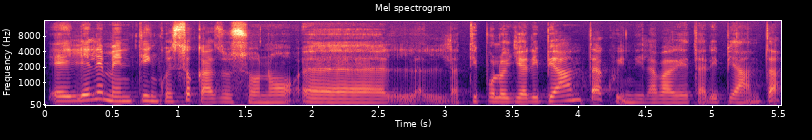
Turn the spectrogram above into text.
E gli elementi in questo caso sono eh, la tipologia di pianta, quindi la varietà di pianta,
